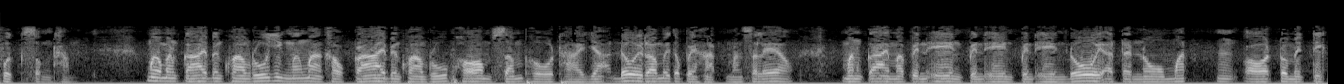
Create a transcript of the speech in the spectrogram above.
ฝึกทรงธรรม เมื่อมันกลายเป็นความรู้ยิ่งมาก ๆ เข้ากลายเป็นความรู้พร้อมสัมโพธายะ โดยเราไม่ต้องไปหัดมันซะแล้ว มันกลายมาเป็นเองเป็นเองเป็นเองโดยอัตโนมัติออโตเมติก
